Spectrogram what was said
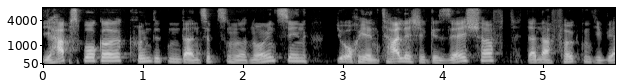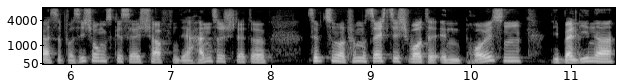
Die Habsburger gründeten dann 1719 die Orientalische Gesellschaft, danach folgten diverse Versicherungsgesellschaften der Hansestädte. 1765 wurde in Preußen die Berliner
